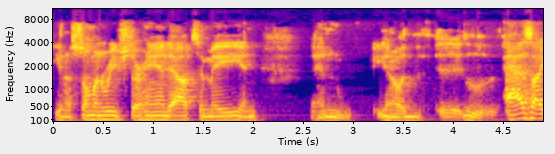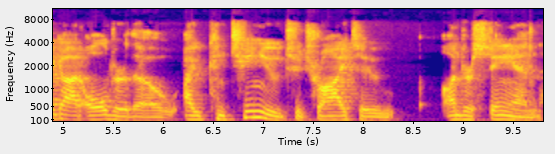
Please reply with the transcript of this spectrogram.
you know someone reached their hand out to me, and and you know, as I got older, though, I continued to try to understand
